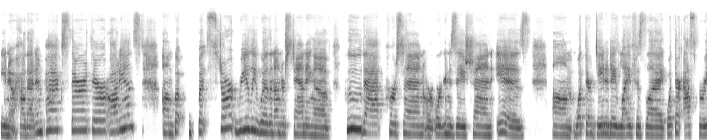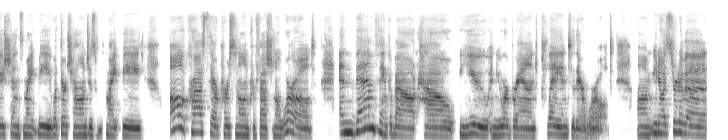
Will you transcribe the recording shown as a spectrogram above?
you know how that impacts their their audience. Um, but but start really with an understanding of who that person or organization is um, what their day-to-day life is like what their aspirations might be what their challenges might be all across their personal and professional world and then think about how you and your brand play into their world um, you know it's sort of a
